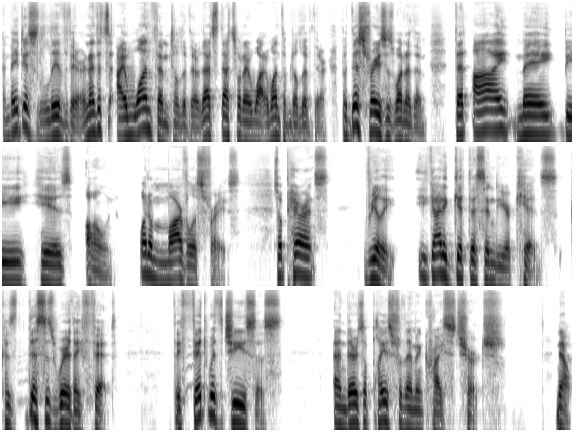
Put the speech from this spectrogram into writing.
and they just live there. And that's I want them to live there. That's that's what I want. I want them to live there. But this phrase is one of them. That I may be his own. What a marvelous phrase. So parents, really, you got to get this into your kids because this is where they fit. They fit with Jesus, and there's a place for them in Christ's church. Now,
